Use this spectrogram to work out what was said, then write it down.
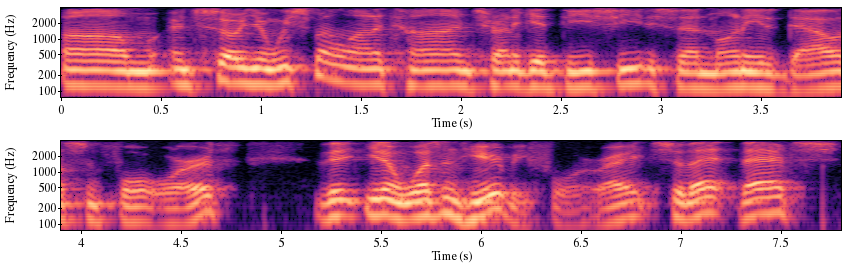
Um, and so, you know, we spent a lot of time trying to get DC to send money to Dallas and Fort Worth that you know wasn't here before, right? So that that's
